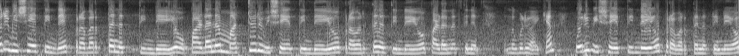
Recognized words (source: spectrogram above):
ഒരു വിഷയത്തിന്റെ പ്രവർത്തനത്തിന്റെയോ പഠനം മറ്റൊരു വിഷയത്തിന്റെയോ പ്രവർത്തനത്തിന്റെയോ പഠനത്തിന് ഒന്നുകൂടി വായിക്കാം. ഒരു വിഷയത്തിന്റെയോ പ്രവർത്തനത്തിന്റെയോ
